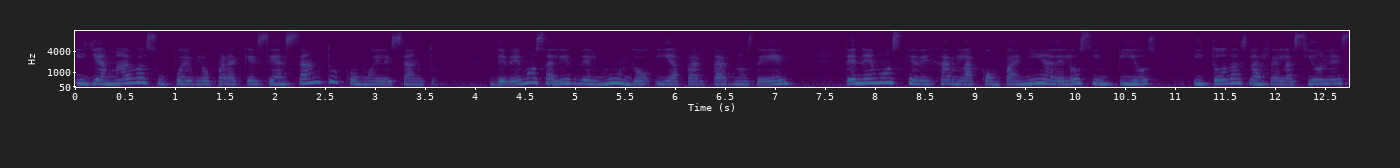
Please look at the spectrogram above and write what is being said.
y llamado a su pueblo para que sea santo como Él es santo. Debemos salir del mundo y apartarnos de Él. Tenemos que dejar la compañía de los impíos y todas las relaciones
